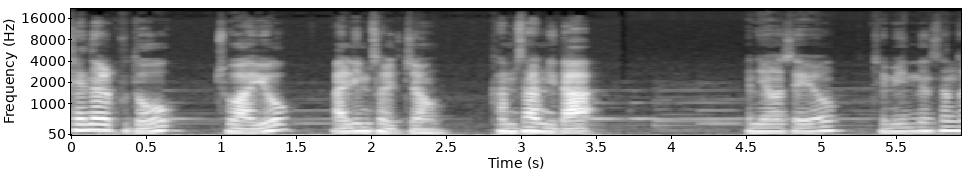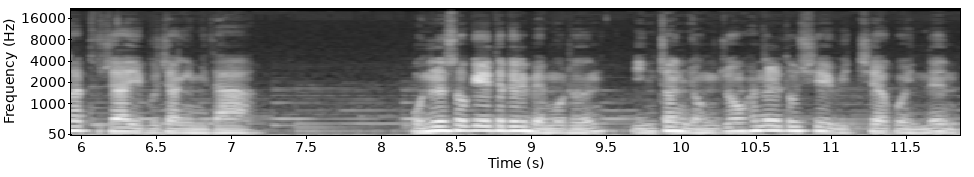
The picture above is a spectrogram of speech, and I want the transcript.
채널 구독, 좋아요, 알림 설정 감사합니다. 안녕하세요. 재미있는 상가 투자 이부장입니다. 오늘 소개해드릴 매물은 인천 영종 하늘도시에 위치하고 있는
